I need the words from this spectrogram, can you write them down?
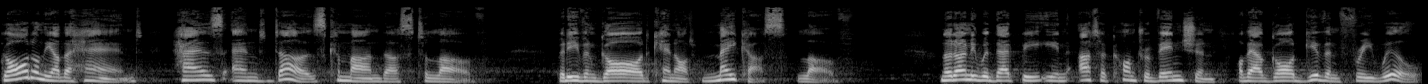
God, on the other hand, has and does command us to love. But even God cannot make us love. Not only would that be in utter contravention of our God-given free will,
